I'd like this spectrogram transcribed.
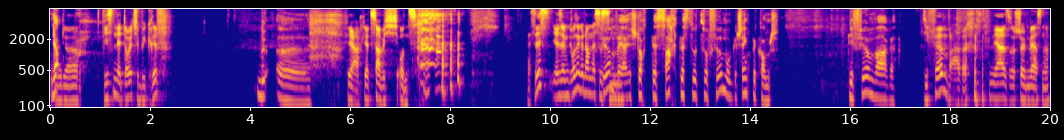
Ja. Oder wie ist denn der deutsche Begriff? Äh, Ja, jetzt habe ich uns. Es ist, also im Grunde genommen ist es Firmware ist doch das Sach, das du zur Firmung geschenkt bekommst. Die Firmware. die Firmware. ja, so schön wär's, ne?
